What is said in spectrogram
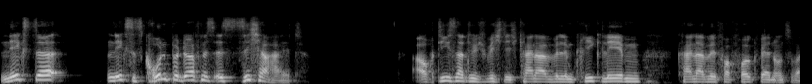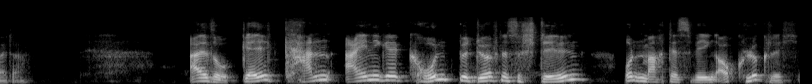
Nächste, nächstes Grundbedürfnis ist Sicherheit. Auch die ist natürlich wichtig. Keiner will im Krieg leben, keiner will verfolgt werden und so weiter. Also, Geld kann einige Grundbedürfnisse stillen und macht deswegen auch glücklich.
